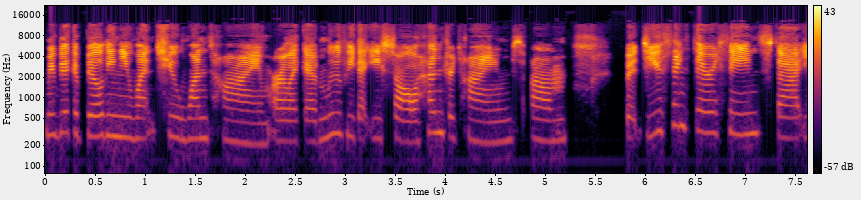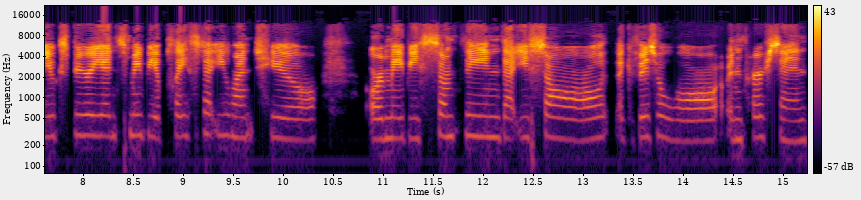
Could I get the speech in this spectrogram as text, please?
maybe like a building you went to one time or like a movie that you saw a hundred times um, but do you think there are things that you experienced maybe a place that you went to or maybe something that you saw like visual in person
